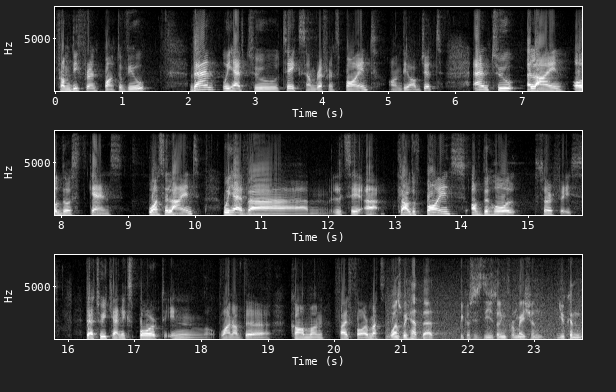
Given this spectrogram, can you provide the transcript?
from different point of view. Then we have to take some reference point on the object and to align all those scans. Once aligned, we have, um, let's say, a cloud of points of the whole surface that we can export in one of the common file formats. Once we have that, because it's digital information, you can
